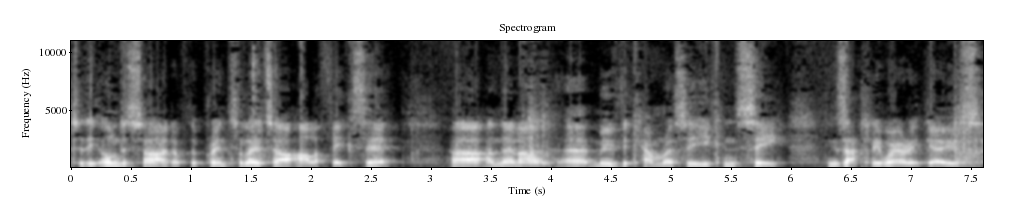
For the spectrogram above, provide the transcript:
to the underside of the printer lid. So I'll affix it uh, and then I'll uh, move the camera so you can see exactly where it goes.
